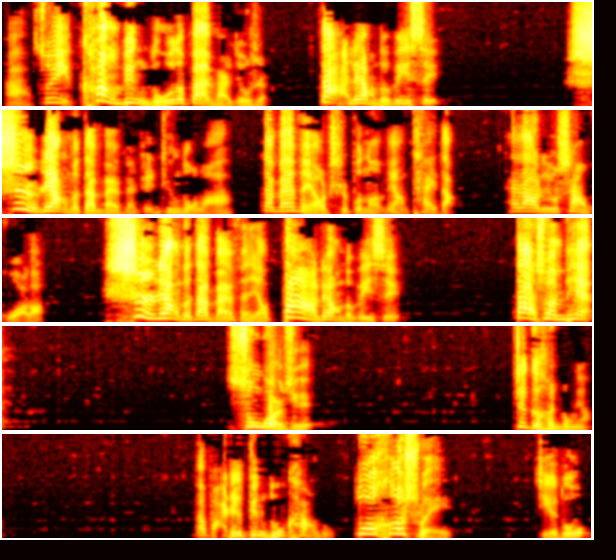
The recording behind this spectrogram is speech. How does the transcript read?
啊，所以抗病毒的办法就是大量的 VC，适量的蛋白粉，这你听懂了啊？蛋白粉要吃，不能量太大，太大了就上火了。适量的蛋白粉要大量的 VC，大蒜片、松果菊，这个很重要，要把这个病毒抗住。多喝水，解毒，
